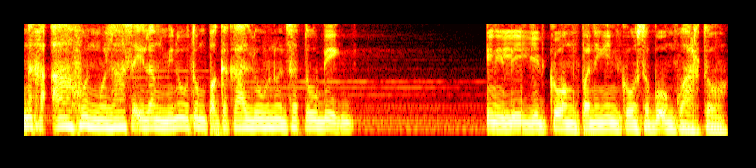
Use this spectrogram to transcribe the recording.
nakaahon mula sa ilang minutong pagkakalunod sa tubig. Iniligid ko ang paningin ko sa buong kwarto.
